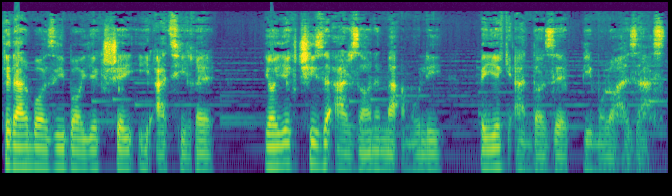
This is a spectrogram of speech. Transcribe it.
که در بازی با یک شیعی عتیقه یا یک چیز ارزان معمولی به یک اندازه بیملاحظه است.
